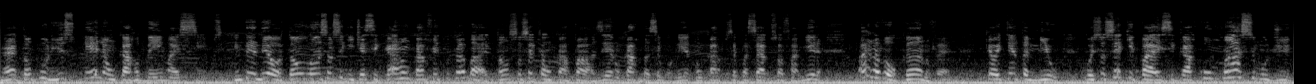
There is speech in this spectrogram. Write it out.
Né? Então, por isso, ele é um carro bem mais simples. Entendeu? Então, o lance é o seguinte: esse carro é um carro feito para o trabalho. Então, se você quer um carro para lazer, um carro para ser bonito, um carro para você passear com sua família, vai na Vulcano, velho, que é 80 mil. Pois se você equipar esse carro com o máximo de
